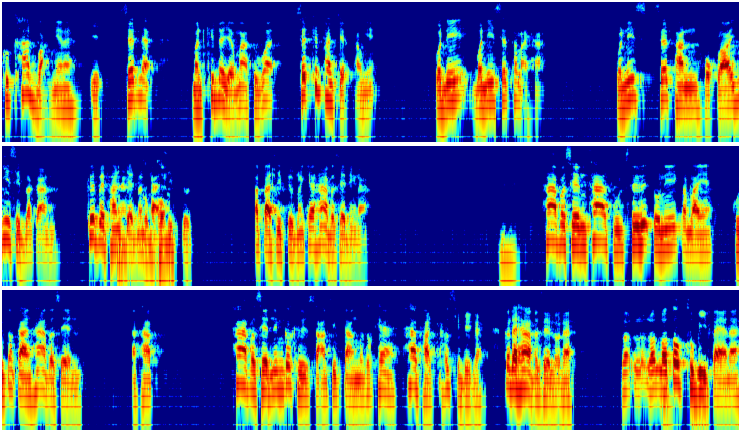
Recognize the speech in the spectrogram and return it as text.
คุณคาดหวังเนี่ยนะอีกเซ็ตเนี่ยมันขึ้นได้เยอะมาก สมมติว่าเซ็ตขึ้นพันเจ็ดเอางี้ วันนี้วันนี้เซ็ตเท่าไหร่ฮะวันนี้เซ็ตพันหกร้อยยี่สิบแล้วกัน ขึ้นไปพันเจ็ดมันแค่แปดสิบจุดอะแปดสิบจุดมันแค่ห้าเปอร์เซ็นต์เองนะห้าเปอร์เซ็นต์ถ้าทุนซื้อตัวนี้กำไรคุณต้องการห้าเปอร์เซ็นต์นะครับ ห้าเปอร์เซ็นต์นี่มันก็คือสามสิบตังค์มันก็แค่ห้าบาทเก้าสิบเองนะก็ได้ห้าเปอร์เซ็นต์แล้วนะเราเราเราต้อง to be fair นะ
